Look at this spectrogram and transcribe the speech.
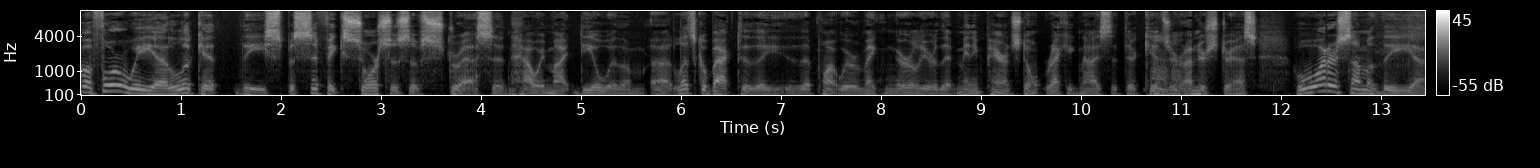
before we uh, look at the specific sources of stress and how we might deal with them, uh, let's go back to the the point we were making earlier that many parents don't recognize that their kids mm-hmm. are under stress. What are some of the uh,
